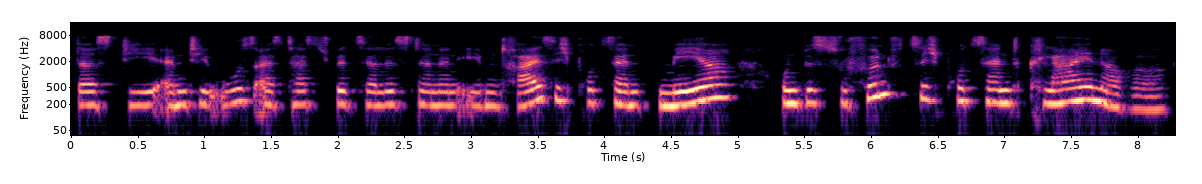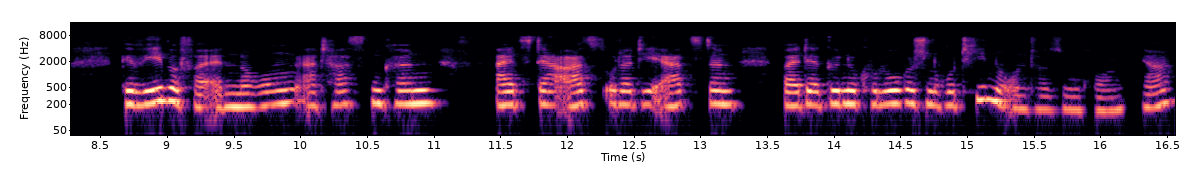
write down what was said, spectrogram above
dass die MTUs als Tastspezialistinnen eben 30 Prozent mehr und bis zu 50 Prozent kleinere Gewebeveränderungen ertasten können als der Arzt oder die Ärztin bei der gynäkologischen Routineuntersuchung. Ja,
